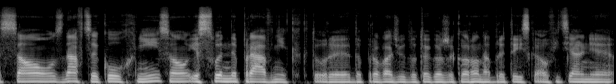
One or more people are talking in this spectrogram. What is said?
Są znawcy kuchni, są, jest słynny prawnik, który doprowadził do tego, że korona brytyjska oficjalnie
